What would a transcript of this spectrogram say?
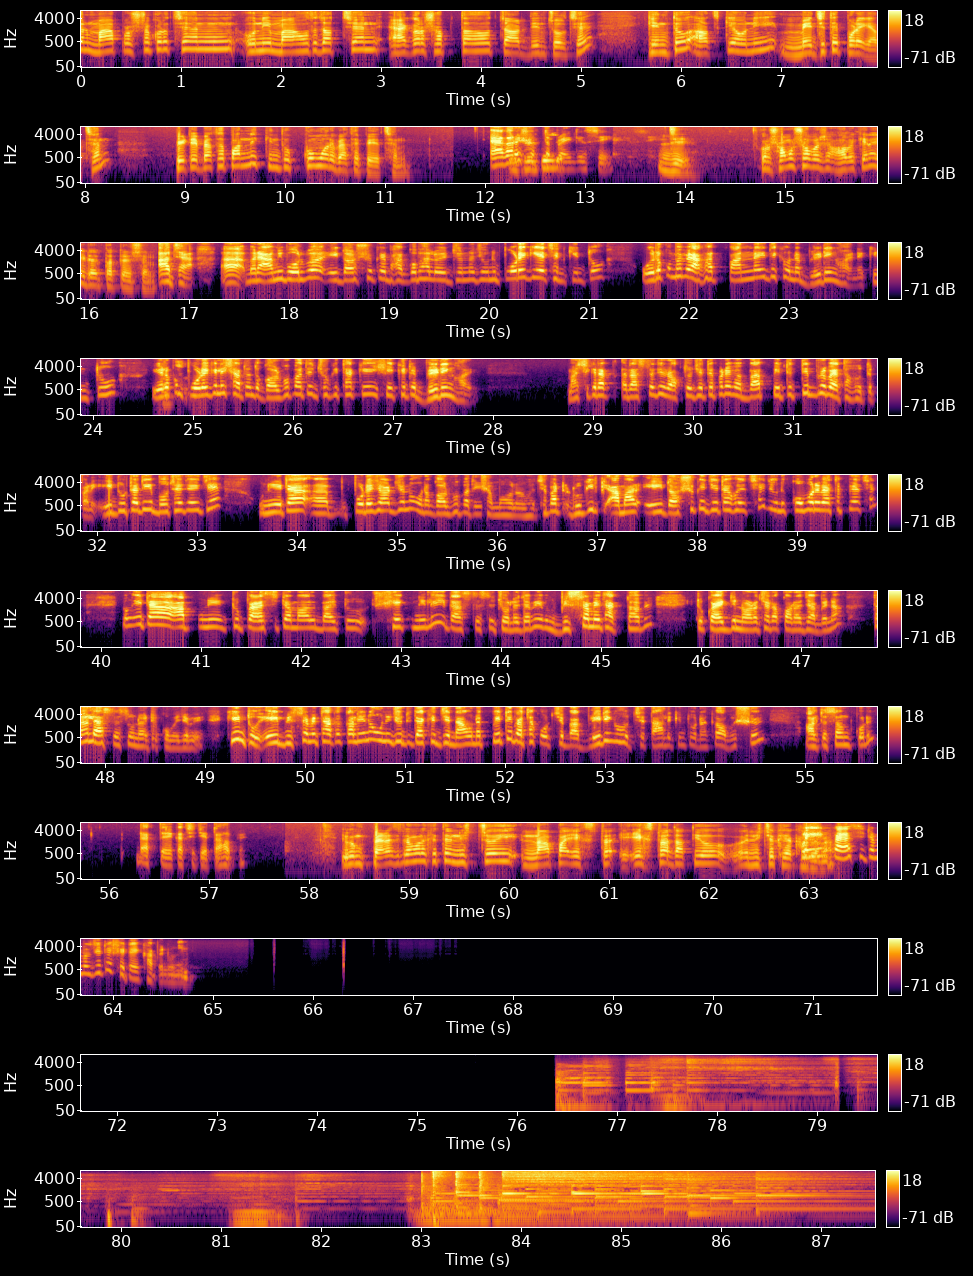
একজন মা প্রশ্ন করেছেন উনি মা হতে যাচ্ছেন এগারো সপ্তাহ চার দিন চলছে কিন্তু আজকে উনি মেঝেতে পড়ে গেছেন পেটে ব্যথা পাননি কিন্তু কোমরে ব্যথা পেয়েছেন। এগারো সপ্তাহ প্রেগনেন্সি জি। কোনো সমস্যা হবে হবে কিনা এটা তার টেনশন আচ্ছা আহ, মানে আমি বলব এই দর্শকের ভাগ্য ভালো এর জন্য যে উনি পড়ে গিয়েছেন কিন্তু ওইরকম ভাবে আঘাত পান নাই দেখে ওনার ব্লিডিং হয় না কিন্তু এরকম পড়ে গেলে সাধারণত গর্ভপাতের ঝুঁকি থাকে সেক্ষেত্রে ব্লিডিং হয়। মাসিক রাক- রাস্তা দিয়ে রক্ত যেতে পারে বা- পেটে তীব্র ব্যথা হতে পারে, এই দুটা দিয়ে বোঝা যায় যে উনি এটা পড়ে যাওয়ার জন্য ওনার গর্ভপাতের সম্ভাবনা হয়েছে। বাট রুগীর আমার এই দর্শকের যেটা হয়েছে যে উনি কোমরে ব্যথা পেয়েছেন এবং এটা আপনি একটু প্যারাসিটামল বা একটু শেক নিলে এটা আস্তে আস্তে চলে যাবে এবং বিশ্রামে থাকতে হবে। একটু কয়েকদিন নড়াচড়া করা যাবে না, তাহলে আস্তে আস্তে ওনার কমে যাবে। কিন্তু এই বিশ্রামে থাকাকালীন উনি যদি দেখেন যে না, ওনার পেটে ব্যথা করছে বা ব্লিডিং হচ্ছে, তাহলে কিন্তু ওনাকে অবশ্যই আল্ট্রাসাউন্ড করে ডাক্তারের কাছে যেতে হবে। এবং প্যারাসিটামলের ক্ষেত্রে নিশ্চয়ই না পায় এক্সট্রা এক্সট্রা জাতীয় নিশ্চয়ই খেয়ে খাবে না। প্যারাসিটামল যেটা সেটাই খাবেন উনি।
